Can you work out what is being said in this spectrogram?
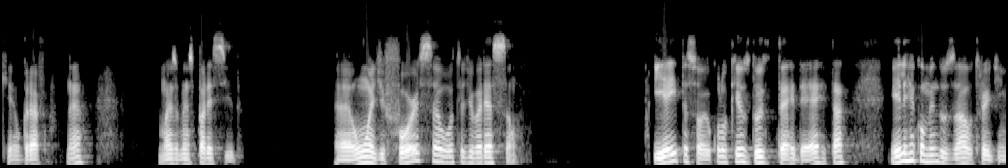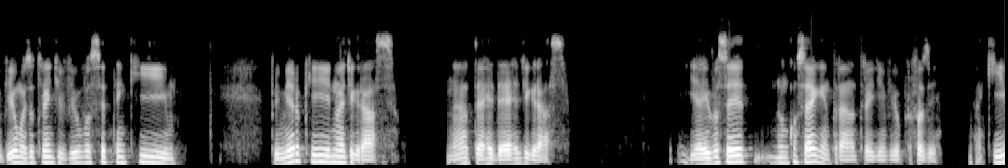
que é o gráfico, né, mais ou menos parecido. É, um é de força, o outro é de variação. E aí, pessoal, eu coloquei os dois do TRDR, tá? Ele recomenda usar o TradingView, mas o TradingView você tem que primeiro que não é de graça, né? O TRDR é de graça. E aí você não consegue entrar no TradingView para fazer. Aqui,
